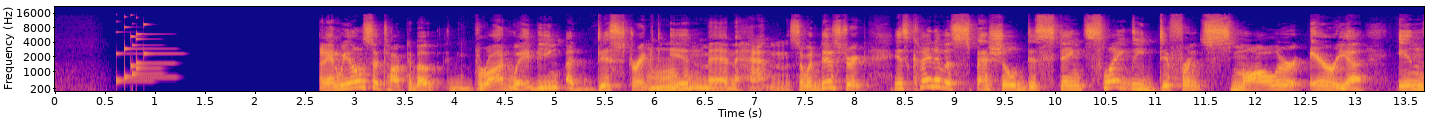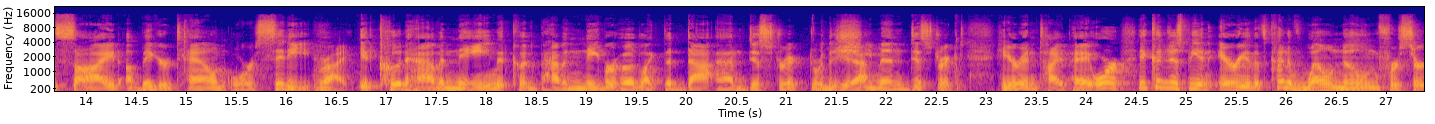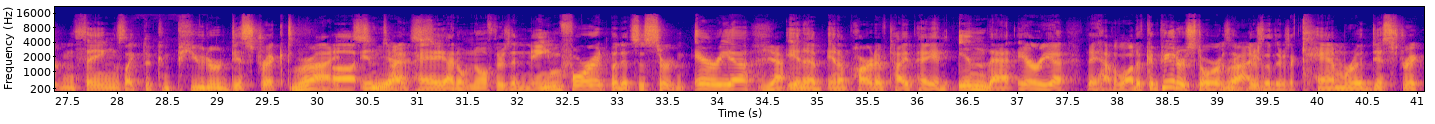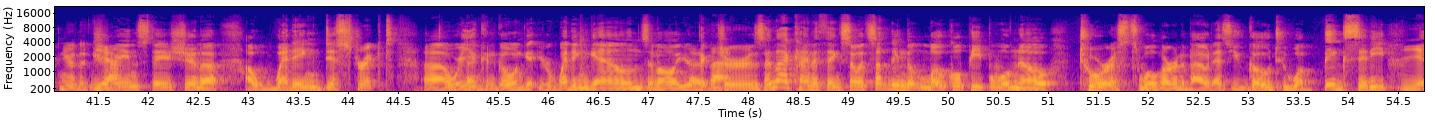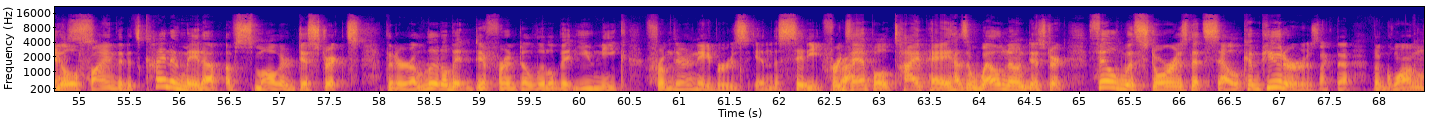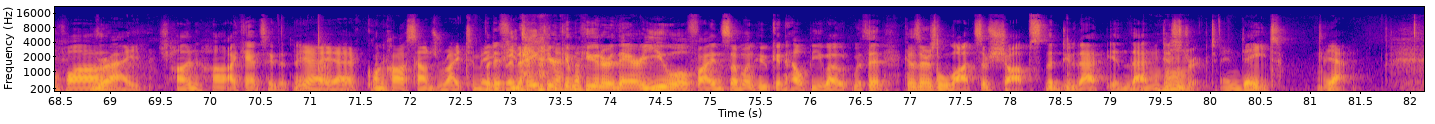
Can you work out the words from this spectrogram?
And we also talked about Broadway being a district mm-hmm. in Manhattan. So a district is kind of a special, distinct, slightly different, smaller area inside a bigger town or city. Right. It could have a name. It could have a neighborhood like the Da'an district or the Yeah. Ximen district here in Taipei. Or it could just be an area that's kind of well known for certain things like the computer district Right, uh, in yes. Taipei. I don't know if there's a name for it, but it's a certain area Yeah. in a in a part of Taipei, and in that area they have a lot of computer stores. Like Right. there's a there's a camera district near the train station, a, a wedding district uh, where you can go and get your wedding gowns and all your Know that. pictures and that kind of thing. So it's something that local people will know, tourists will learn about as you go to a big city. Yes. You'll find that it's kind of made up of smaller districts that are a little bit different, a little bit unique from their neighbors in the city. For example, Taipei has a well-known district filled with stores that sell computers, like the the Guanghua, Right. Chanha. I can't say that name. Yeah, yeah. Guanghua sounds right to me. But if you take your computer there, you will find someone who can help you out with it because there's lots of shops that do that in that Mm-hmm. district. Indeed. Yeah.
